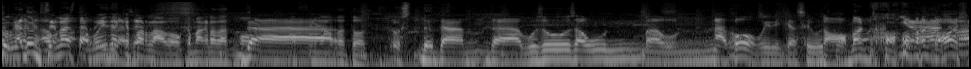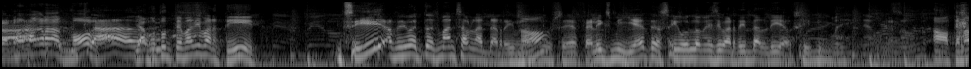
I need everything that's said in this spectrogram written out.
tocat uns temes Avui de terribles, què parlàveu, que m'ha agradat molt, De- al final de tot. D'abusos a un, a un nadó, vull dir que ha sigut... No, home, no, home, no, això no m'ha agradat molt. Clar. Hi ha hagut un tema divertit. Sí, a mi tots m'han semblat terribles, No? no? ho sé. Fèlix Millet ha sigut el més divertit del dia, o sigui, imagineu el tema,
